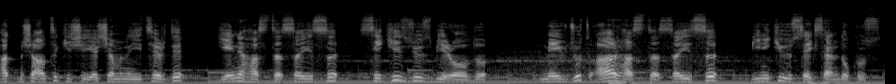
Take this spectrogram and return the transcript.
66 kişi yaşamını yitirdi. Yeni hasta sayısı 801 oldu. Mevcut ağır hasta sayısı 1289.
